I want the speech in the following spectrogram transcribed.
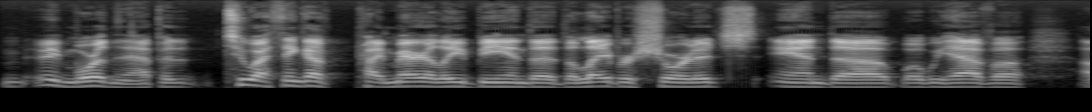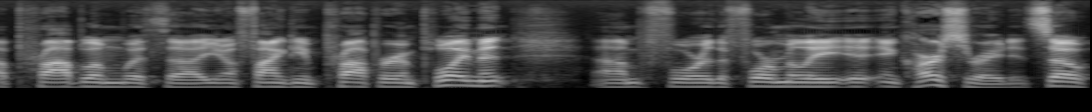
maybe more than that, but two I think of primarily being the, the labor shortage and uh, well, we have a, a problem with uh, you know finding proper employment um, for the formerly incarcerated. So.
